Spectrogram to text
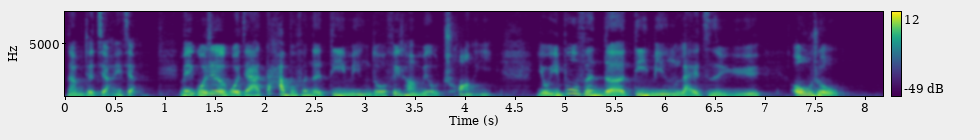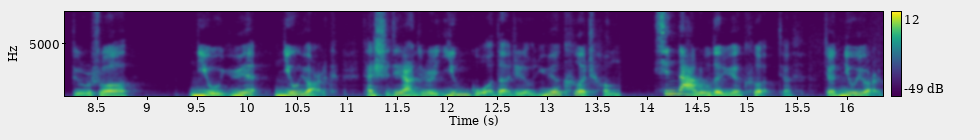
那么就讲一讲美国这个国家大部分的地名都非常没有创意，有一部分的地名来自于欧洲，比如说纽约 （New York），它实际上就是英国的这种约克城，新大陆的约克叫叫 New York。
